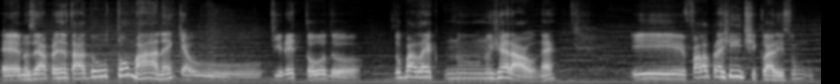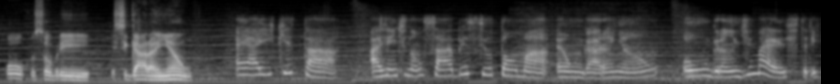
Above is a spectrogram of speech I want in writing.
é, nos é apresentado o Tomás, né? Que é o, o diretor do, do balé no, no, geral, né? E fala pra gente, Clarice, um pouco sobre esse garanhão. É aí que tá. A gente não sabe se o Tomás é um garanhão ou um grande mestre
